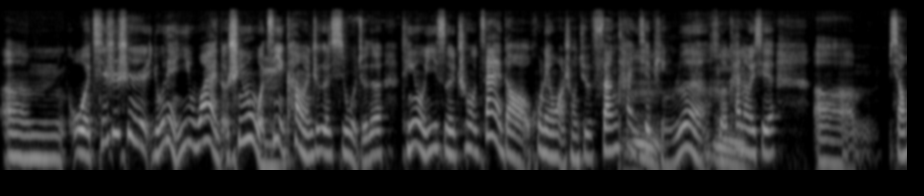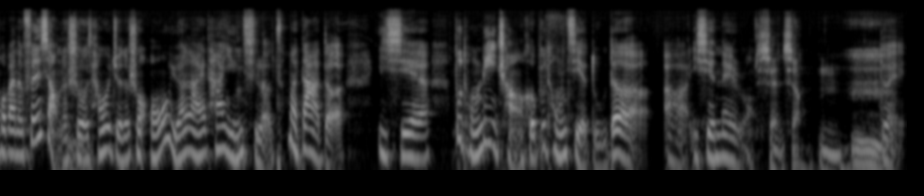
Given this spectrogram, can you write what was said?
嗯，我其实是有点意外的，是因为我自己看完这个戏，我觉得挺有意思的，之后再到互联网上去翻看一些评论和看到一些呃小伙伴的分享的时候，才会觉得说，哦，原来它引起了这么大的一些不同立场和不同解读的啊、一些内容。现象，嗯嗯，对，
